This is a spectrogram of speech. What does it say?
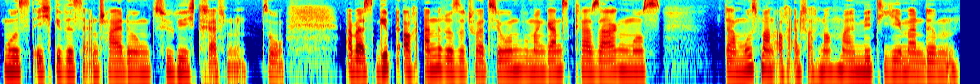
muss ich gewisse Entscheidungen zügig treffen. So. Aber es gibt auch andere Situationen, wo man ganz klar sagen muss, da muss man auch einfach nochmal mit jemandem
